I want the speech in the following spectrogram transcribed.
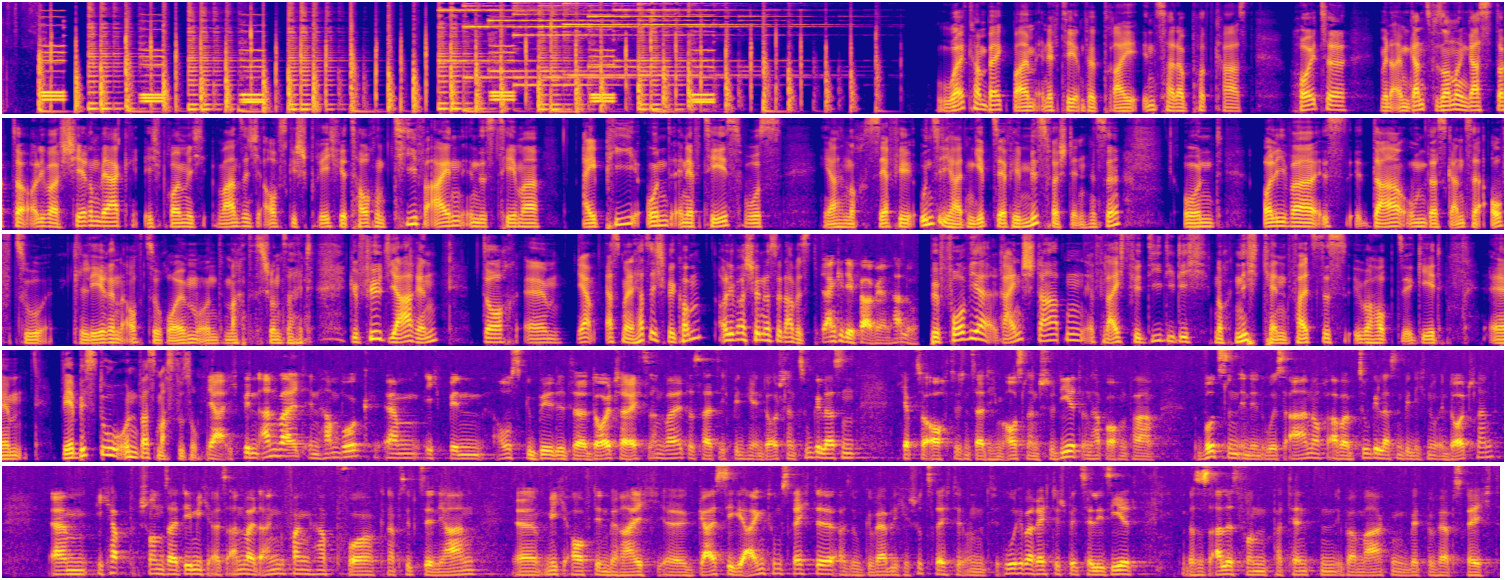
Welcome back beim NFT und Web3 Insider Podcast. Heute mit einem ganz besonderen Gast, Dr. Oliver Scherenberg. Ich freue mich wahnsinnig aufs Gespräch. Wir tauchen tief ein in das Thema IP und NFTs, wo es ja noch sehr viel Unsicherheiten gibt, sehr viel Missverständnisse. Und Oliver ist da, um das Ganze aufzuklären, aufzuräumen und macht es schon seit gefühlt Jahren. Doch ähm, ja, erstmal herzlich willkommen, Oliver. Schön, dass du da bist. Danke dir, Fabian. Hallo. Bevor wir reinstarten, vielleicht für die, die dich noch nicht kennen, falls das überhaupt äh, geht, ähm, wer bist du und was machst du so? Ja, ich bin Anwalt in Hamburg. Ähm, ich bin ausgebildeter deutscher Rechtsanwalt. Das heißt, ich bin hier in Deutschland zugelassen. Ich habe zwar auch zwischenzeitlich im Ausland studiert und habe auch ein paar Wurzeln in den USA noch, aber zugelassen bin ich nur in Deutschland. Ähm, ich habe schon seitdem ich als Anwalt angefangen habe, vor knapp 17 Jahren, äh, mich auf den Bereich äh, geistige Eigentumsrechte, also gewerbliche Schutzrechte und Urheberrechte spezialisiert. Das ist alles von Patenten über Marken, Wettbewerbsrecht,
